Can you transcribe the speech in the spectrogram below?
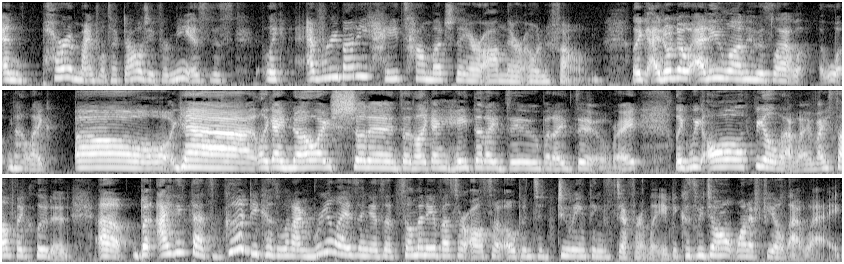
and part of mindful technology for me is this like everybody hates how much they are on their own phone. Like I don't know anyone who's not, not like oh yeah. Like i know i shouldn't and like i hate that i do but i do right? Like we all feel that way myself included. Uh, but i think that's good because what i'm realizing is that so many of us are also open to doing things differently because we don't want to feel that way.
